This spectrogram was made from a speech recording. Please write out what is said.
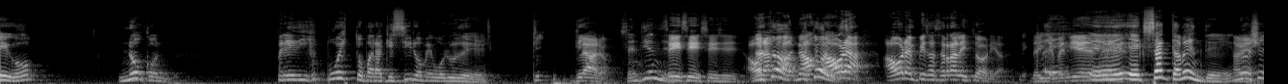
Llego, no con predispuesto para que Ciro me boludee. Claro. ¿Se entiende? Sí, sí, sí, sí. Ahora, estoy- no a- estoy. ahora, ahora empieza a cerrar la historia de Independiente. Eh, exactamente. No, yo-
